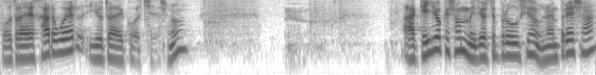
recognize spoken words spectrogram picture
otra de hardware y otra de coches. Aquello que son medios de producción en una empresa,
